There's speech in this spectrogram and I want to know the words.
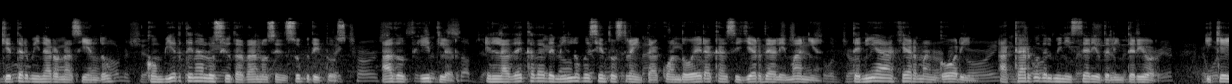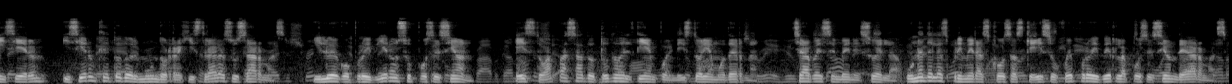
¿Qué terminaron haciendo? Convierten a los ciudadanos en súbditos. Adolf Hitler, en la década de 1930, cuando era canciller de Alemania, tenía a Hermann Göring a cargo del Ministerio del Interior. ¿Y qué hicieron? Hicieron que todo el mundo registrara sus armas y luego prohibieron su posesión. Esto ha pasado todo el tiempo en la historia moderna. Chávez en Venezuela, una de las primeras cosas que hizo fue prohibir la posesión de armas.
